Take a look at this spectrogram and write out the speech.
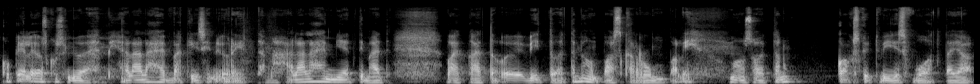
Kokeile joskus myöhemmin. Älä lähde väkisin yrittämään. Älä lähde miettimään, että vaikka, että vittu, että me on paska rumpali. Mä oon soittanut 25 vuotta ja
